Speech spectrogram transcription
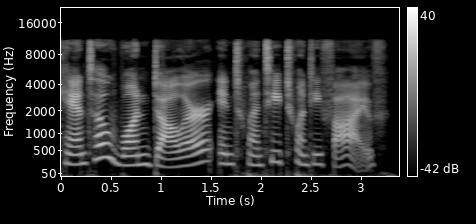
Canto $1 in 2025.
